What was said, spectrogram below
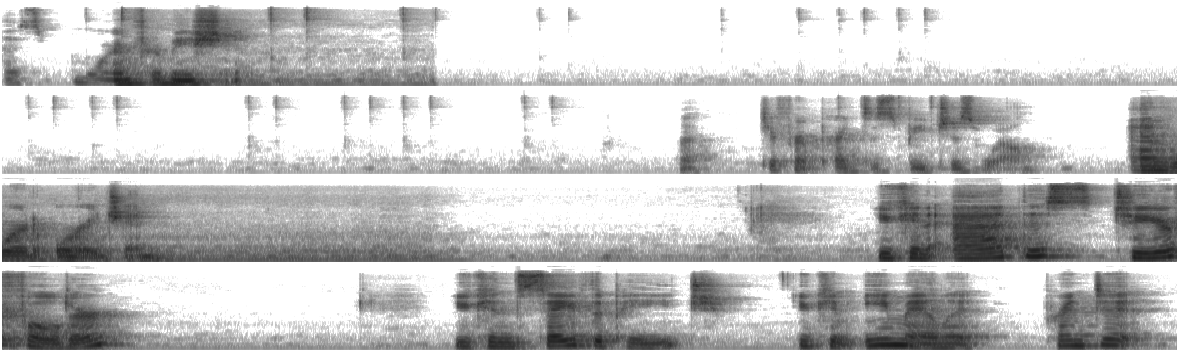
as more information. Different parts of speech as well, and word origin. You can add this to your folder. You can save the page. You can email it, print it,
